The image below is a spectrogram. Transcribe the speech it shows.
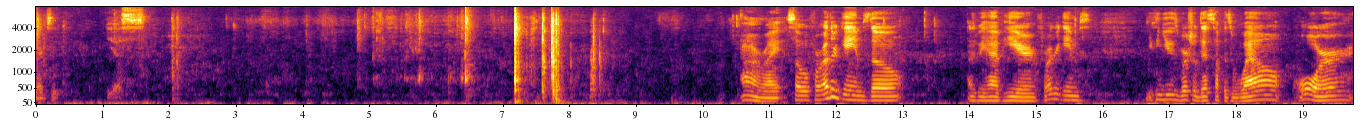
let's exit. Yes. Alright, so for other games though, as we have here, for other games, you can use virtual desktop as well, or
